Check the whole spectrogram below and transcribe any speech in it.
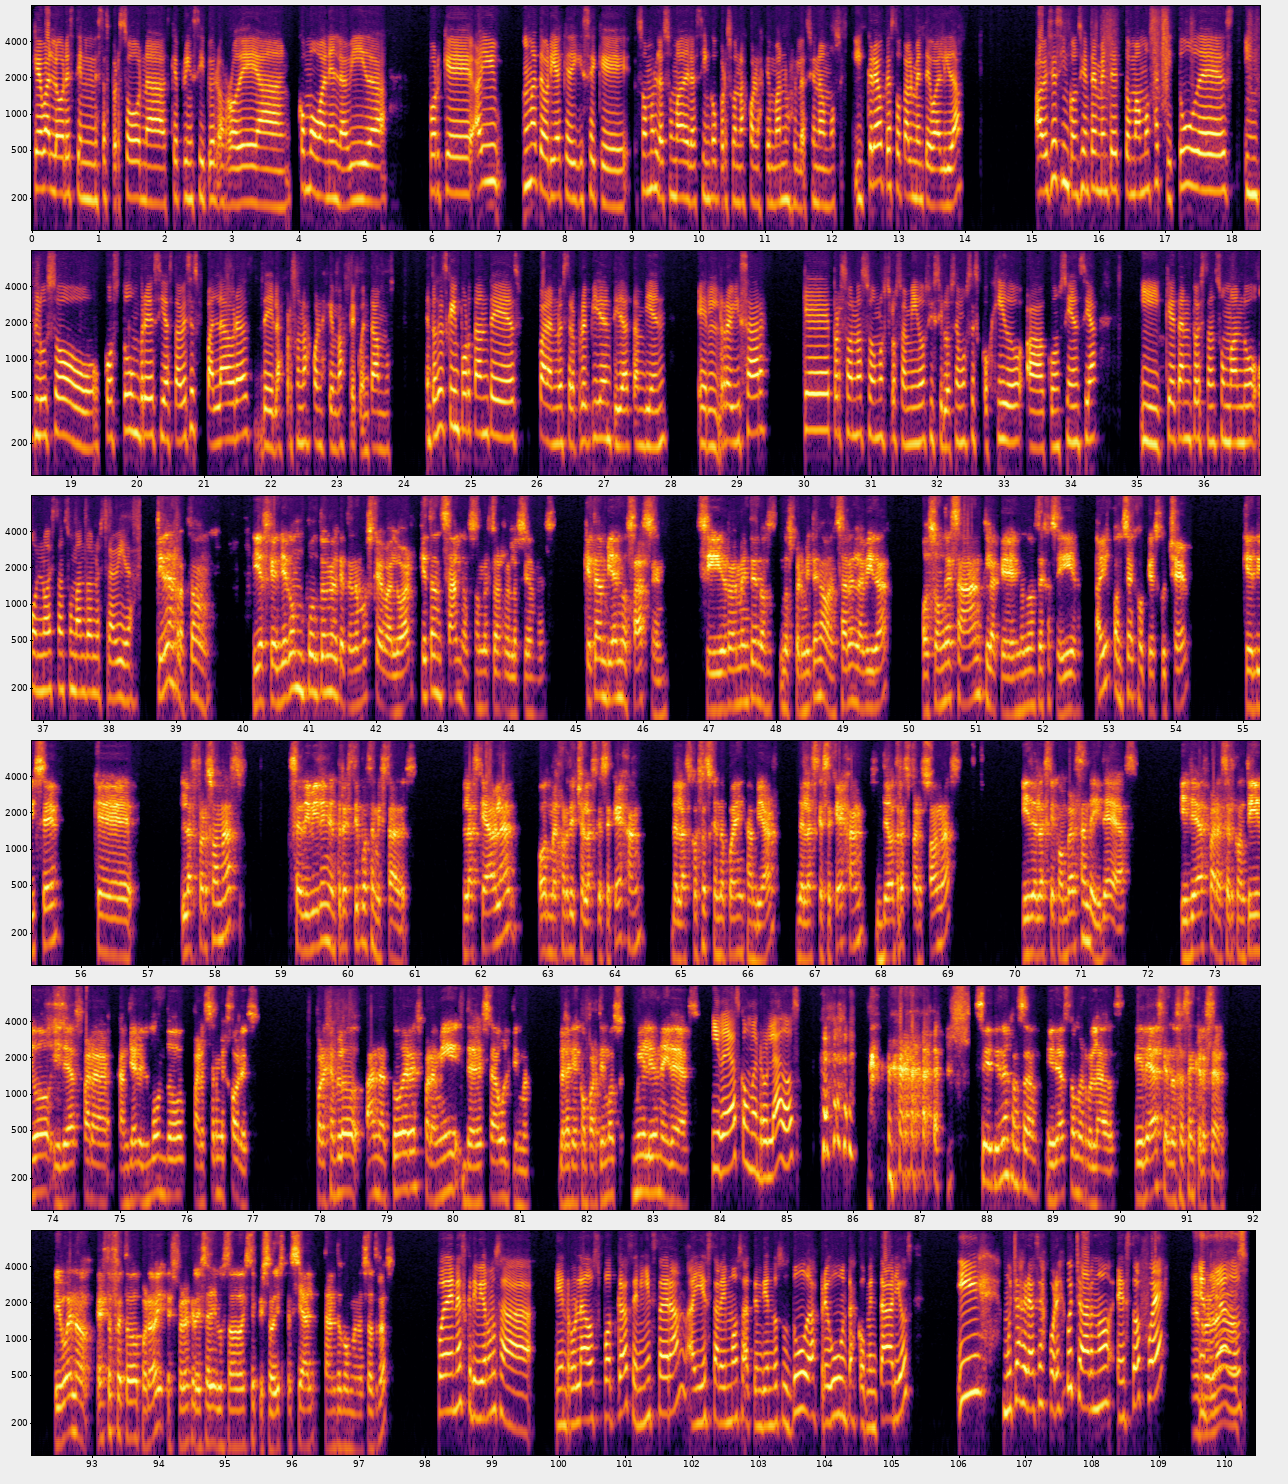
¿Qué valores tienen estas personas? ¿Qué principios los rodean? ¿Cómo van en la vida? Porque hay una teoría que dice que somos la suma de las cinco personas con las que más nos relacionamos y creo que es totalmente válida. A veces inconscientemente tomamos actitudes, incluso costumbres y hasta a veces palabras de las personas con las que más frecuentamos. Entonces, qué importante es para nuestra propia identidad también el revisar qué personas son nuestros amigos y si los hemos escogido a conciencia y qué tanto están sumando o no están sumando a nuestra vida. Tienes razón. Y es que llega un punto en el que tenemos que evaluar qué tan sanas son nuestras relaciones, qué tan bien nos hacen, si realmente nos, nos permiten avanzar en la vida o son esa ancla que no nos deja seguir. Hay un consejo que escuché que dice que las personas se dividen en tres tipos de amistades. Las que hablan, o mejor dicho, las que se quejan, de las cosas que no pueden cambiar, de las que se quejan de otras personas y de las que conversan de ideas. Ideas para hacer contigo, ideas para cambiar el mundo, para ser mejores. Por ejemplo, Ana, tú eres para mí de esa última, de la que compartimos mil y una ideas. Ideas como enrolados. sí, tienes razón. Ideas como enrolados. Ideas que nos hacen crecer. Y bueno, esto fue todo por hoy. Espero que les haya gustado este episodio especial, tanto como nosotros. Pueden escribirnos a Enrolados Podcast en Instagram. Ahí estaremos atendiendo sus dudas, preguntas, comentarios. Y muchas gracias por escucharnos. Esto fue Enrolados.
